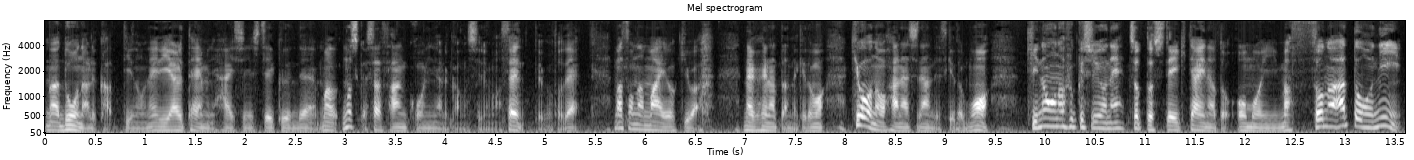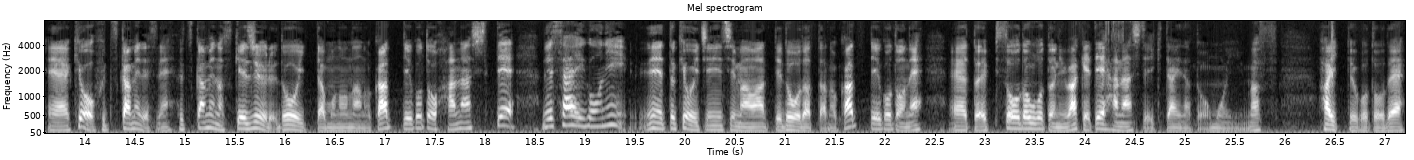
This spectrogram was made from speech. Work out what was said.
まあ、どうなるかっていうのをね、リアルタイムに配信していくんで、まあ、もしかしたら参考になるかもしれません。ということで、まあ、そんな前置きは 長くなったんだけども、今日のお話なんですけども、昨日の復習をね、ちょっとしていきたいなと思います。その後に、えー、今日2日目ですね、2日目のスケジュール、どういったものなのかっていうことを話して、で、最後に、えっ、ー、と、今日1日回ってどうだったのかっていうことをね、えっ、ー、と、エピソードごとに分けて話していきたいなと思います。はい、ということで、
